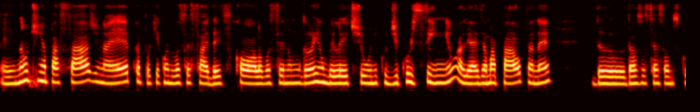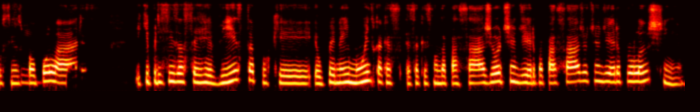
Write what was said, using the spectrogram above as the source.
É, não tinha passagem na época, porque quando você sai da escola, você não ganha um bilhete único de cursinho, aliás, é uma pauta, né, do, da Associação dos Cursinhos Sim. Populares, e que precisa ser revista, porque eu penei muito com essa questão da passagem, ou eu tinha dinheiro para passagem, ou eu tinha dinheiro para o lanchinho.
